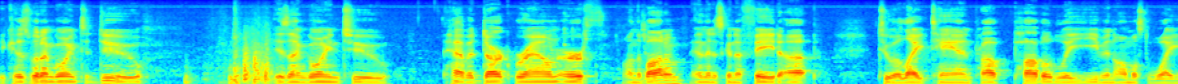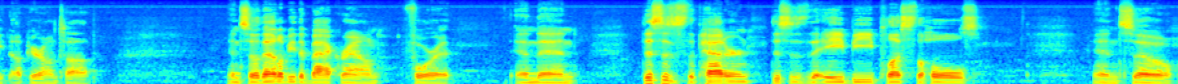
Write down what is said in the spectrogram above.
Because what I'm going to do is I'm going to have a dark brown earth on the bottom and then it's going to fade up to a light tan, pro probably even almost white up here on top. And so that'll be the background for it. And then this is the pattern. This is the AB plus the holes. And so,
